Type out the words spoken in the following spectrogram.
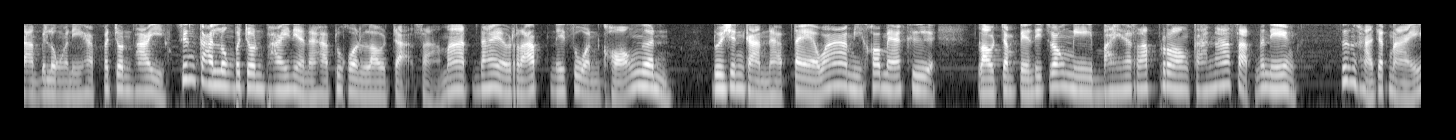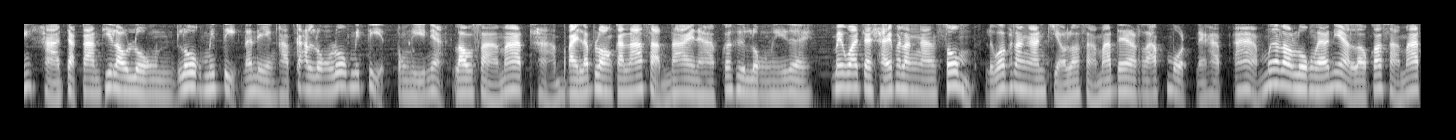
การไปลงอันนี้ครับประจนภัย ซึ่งการลงประจนภัยเนี่ยนะครับทุกคนเราจะสามารถได้รับในส่วนของเงินด้วยเช่นกันนะครับแต่ว่ามีข้อแม้คือ เราจำเป็นที่จะต้องมีใบรับรองการล่าสัตว์นั่นเอง ซึ่งหาจากไหนหาจากการที่เราลงโลกมิตินั่นเองครับ การลงโลกมิติตรงนี้เนี่ยเราสามารถหาใบรับรองการล่าสัตว์ได้นะครับ ก็คือลงนี้เลย ไม่ว่าจะใช้พลังงานส้ม หรือว่าพลังงานเขียวเราสามารถได้รับหมดนะครับอ่าเมื่อเราลงแล้วเนี่ยเราก็สามารถ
